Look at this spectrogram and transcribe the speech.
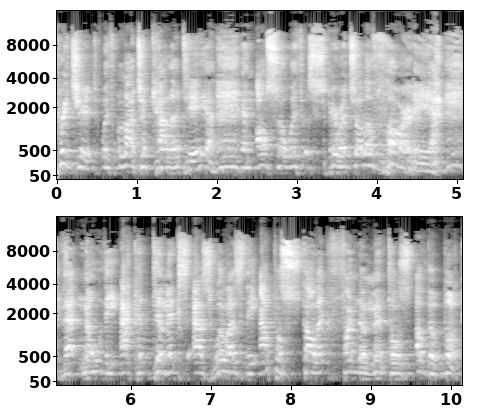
preach it with logicality and also with spiritual authority, that know the academics as well as the apostolic fundamentals of the book,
